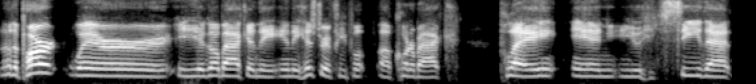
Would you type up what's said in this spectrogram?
Now, the part where you go back in the in the history of people uh, quarterback play, and you see that,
